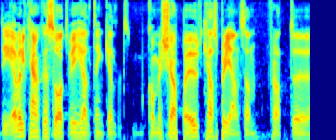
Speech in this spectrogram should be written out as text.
det är väl kanske så att vi helt enkelt kommer köpa ut Kasper Jensen för att uh,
